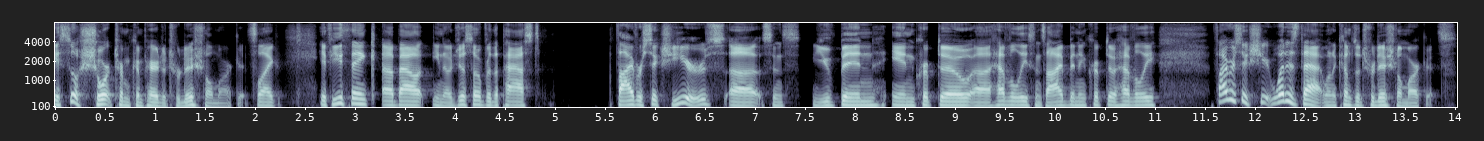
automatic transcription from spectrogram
it's still short term compared to traditional markets. Like if you think about you know just over the past five or six years uh, since you've been in crypto uh, heavily since i've been in crypto heavily five or six years what is that when it comes to traditional markets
